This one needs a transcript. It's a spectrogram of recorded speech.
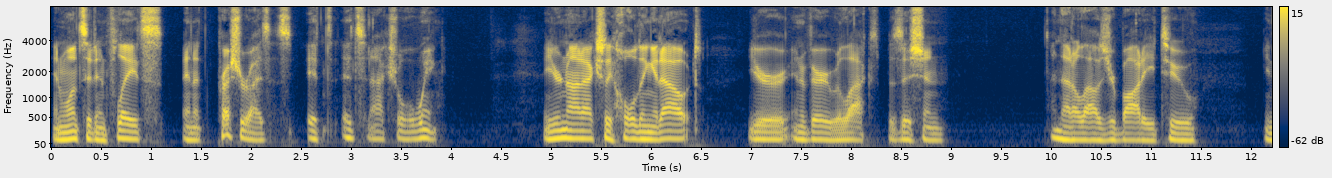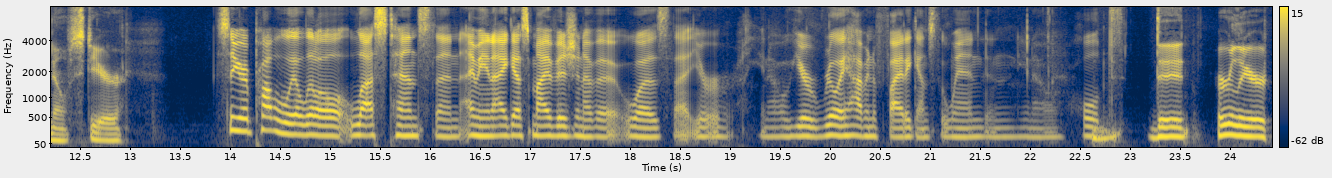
and once it inflates and it pressurizes, it it's an actual wing. You're not actually holding it out. You're in a very relaxed position, and that allows your body to, you know, steer. So you're probably a little less tense than I mean, I guess my vision of it was that you're, you know, you're really having to fight against the wind and, you know, hold the earlier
